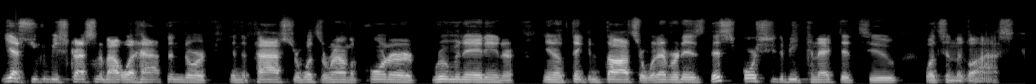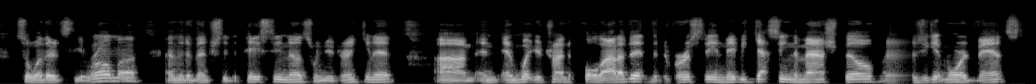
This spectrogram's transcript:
yes, you could be stressing about what happened or in the past or what's around the corner, ruminating or you know thinking thoughts or whatever it is. This forces you to be connected to what's in the glass. So whether it's the aroma and then eventually the tasting notes when you're drinking it, um, and and what you're trying to pull out of it, the diversity, and maybe guessing the mash bill as you get more advanced.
